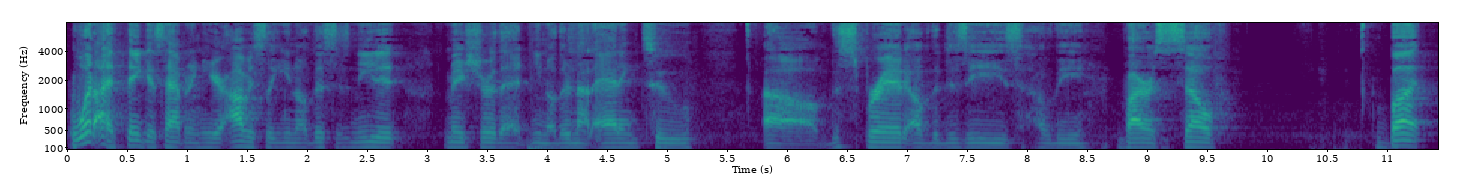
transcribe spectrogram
What I think is happening here, obviously, you know, this is needed. Make sure that, you know, they're not adding to uh, the spread of the disease, of the virus itself. But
